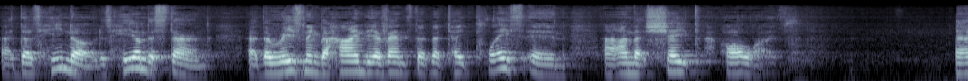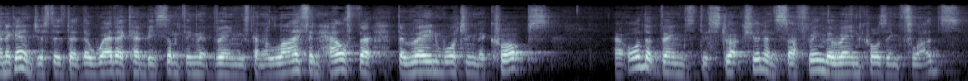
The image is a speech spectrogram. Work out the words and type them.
uh, does He know? Does He understand uh, the reasoning behind the events that, that take place in and that shape our lives? And again, just as the, the weather can be something that brings kind of life and health, the, the rain watering the crops, uh, or that brings destruction and suffering, the rain causing floods.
